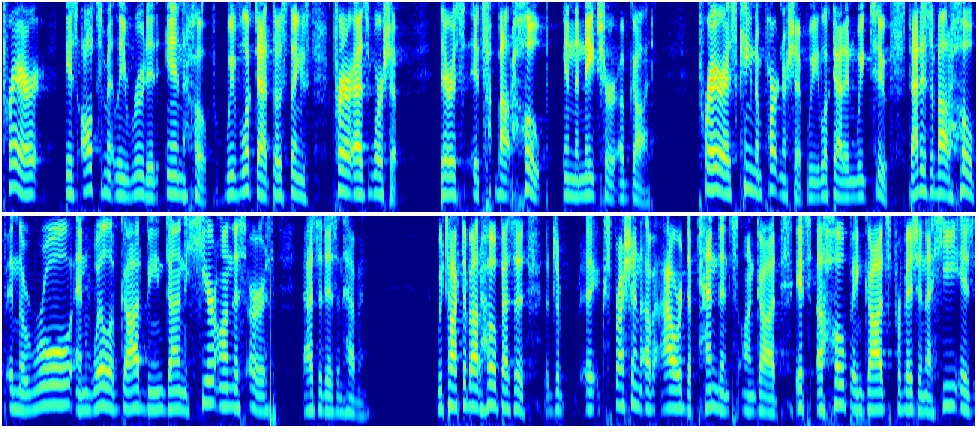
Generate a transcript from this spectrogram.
Prayer is ultimately rooted in hope. We've looked at those things, prayer as worship. There is, it's about hope in the nature of God. Prayer as kingdom partnership, we looked at in week two. That is about hope in the rule and will of God being done here on this earth as it is in heaven. We talked about hope as an expression of our dependence on God. It's a hope in God's provision that He is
